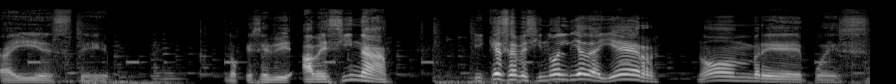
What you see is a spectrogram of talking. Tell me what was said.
Ahí este, lo que se avecina. ¿Y qué se avecinó el día de ayer? No, hombre, pues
